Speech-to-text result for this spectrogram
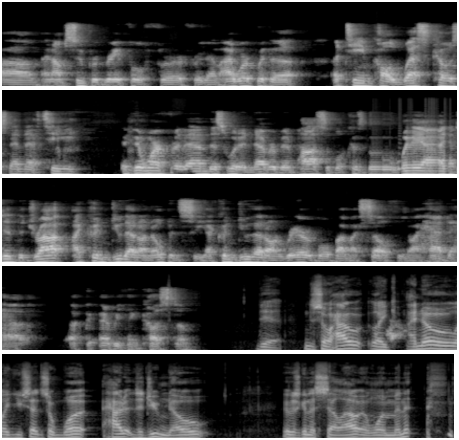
um, and I'm super grateful for for them. I work with a a team called West Coast NFT if it weren't for them, this would have never been possible because the way I did the drop, I couldn't do that on OpenSea. I couldn't do that on Rarible by myself. You know, I had to have everything custom. Yeah. So how, like, I know, like you said, so what, how did, did you know it was going to sell out in one minute?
